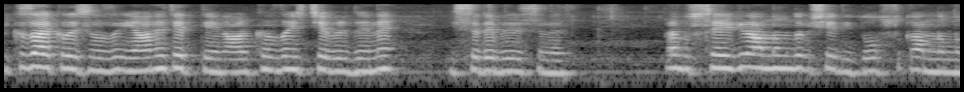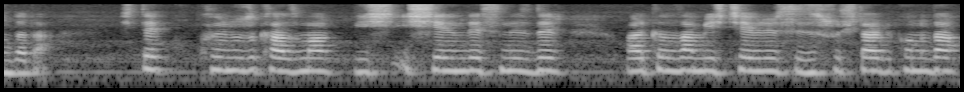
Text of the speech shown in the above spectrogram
bir kız arkadaşınızın ihanet ettiğini, arkanızdan iş çevirdiğini hissedebilirsiniz. Yani bu sevgili anlamında bir şey değil, dostluk anlamında da. İşte kuyunuzu kazmak, iş, iş yerindesinizdir, arkanızdan bir iş çevirir, sizi suçlar bir konuda,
